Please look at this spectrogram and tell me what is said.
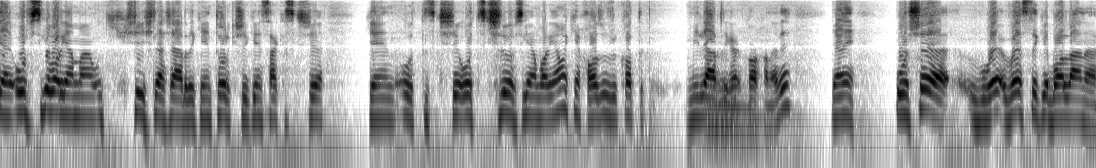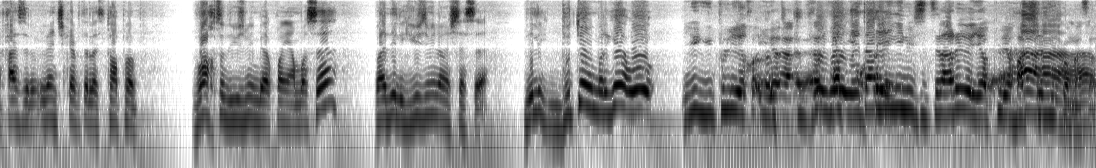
Ya'ni ofisga borganman, ikki kishi ishlashardi, keyin to'rt kishi, keyin sakkiz kishi, keyin o'ttiz kishi, o'ttiz kishili ofisga ham borganman, keyin hozir уже katta milliardli Hmm. korxonada. Ya'ni o'sha Westdagi bolalarni qaysidir venture capitalist topib vaqtida 100 ming berib qo'ygan bo'lsa va deylik 100 million ishlasa, deylik butun umrga u pul yetarli. investitsiyalari yo pul yo'qotishi mumkin masalan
